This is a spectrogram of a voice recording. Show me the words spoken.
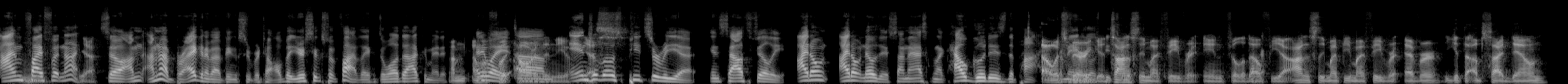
I'm mm, five foot nine. Yeah. So I'm I'm not bragging about being super tall, but you're six foot five. Like it's well documented. I'm, I'm anyway, um, Angelo's yes. Pizzeria in South Philly. I don't I don't know this. I'm asking like how good is the pie? Oh, it's very Angelo's good. Pizzeria? It's honestly my favorite in Philadelphia. Okay. Honestly, might be my favorite ever. You get the upside down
